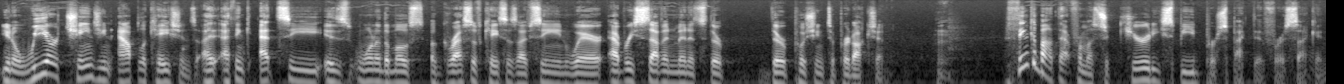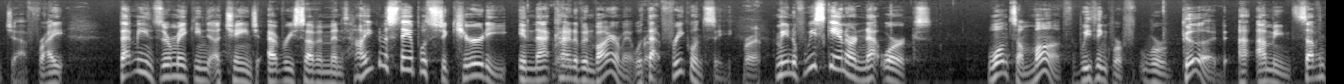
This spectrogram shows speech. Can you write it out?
You know, we are changing applications. I, I think Etsy is one of the most aggressive cases I've seen where every seven minutes they're they're pushing to production. Hmm. Think about that from a security speed perspective for a second, Jeff, right? That means they're making a change every seven minutes. How are you going to stay up with security in that kind Right. of environment with Right. that frequency? Right. I mean, if we scan our networks once a month, we think we're we're good. I, I mean, seven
